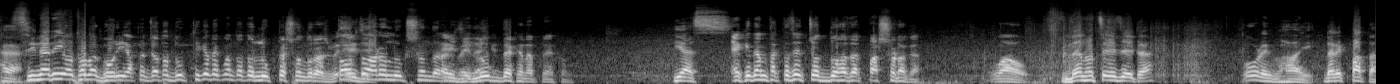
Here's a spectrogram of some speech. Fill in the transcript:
হ্যাঁ। সিনারি অথবা ঘড়ি আপনি যত দূর থেকে দেখবেন তত লুকটা সুন্দর আসবে। তত আরও লুক সুন্দর এই যে লুক দেখেন। আপনি এখন। ইয়েস একই দাম থাকতেছে চোদ্দ হাজার পাঁচশো টাকা। ওয়াও দেন হচ্ছে এই যে এটা। ওরে ভাই ডাইরেক্ট পাতা।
